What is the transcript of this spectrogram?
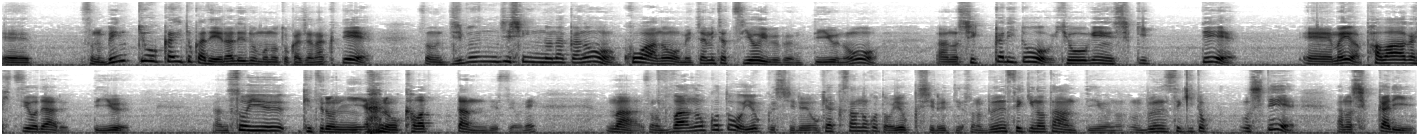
えーその勉強会とかで得られるものとかじゃなくて、その自分自身の中のコアのめちゃめちゃ強い部分っていうのを、あの、しっかりと表現しきって、えーまあ、要はパワーが必要であるっていう、あのそういう結論に あの変わったんですよね。まあ、その場のことをよく知る、お客さんのことをよく知るっていう、その分析のターンっていうの、分析とをして、あの、しっかり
